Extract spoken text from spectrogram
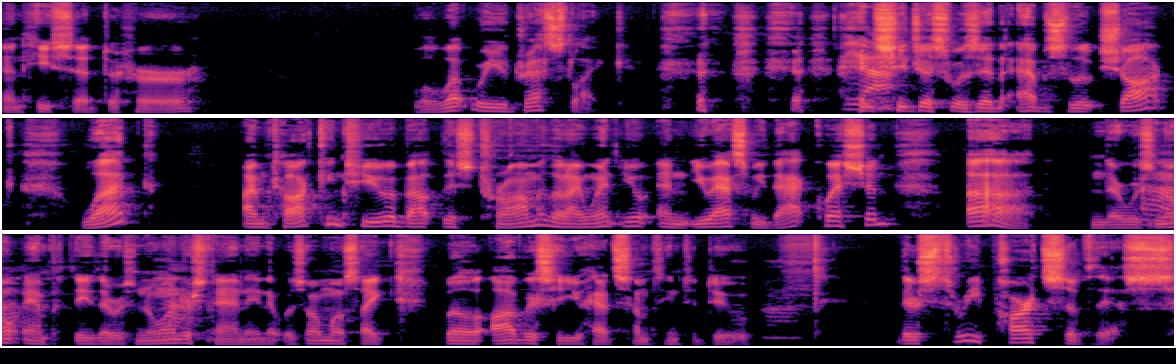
and he said to her, Well, what were you dressed like? and she just was in absolute shock. What? I'm talking to you about this trauma that I went you and you asked me that question? Ah, and there was uh, no empathy, there was no yeah. understanding. It was almost like, well, obviously you had something to do. Mm-hmm. There's three parts of this.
